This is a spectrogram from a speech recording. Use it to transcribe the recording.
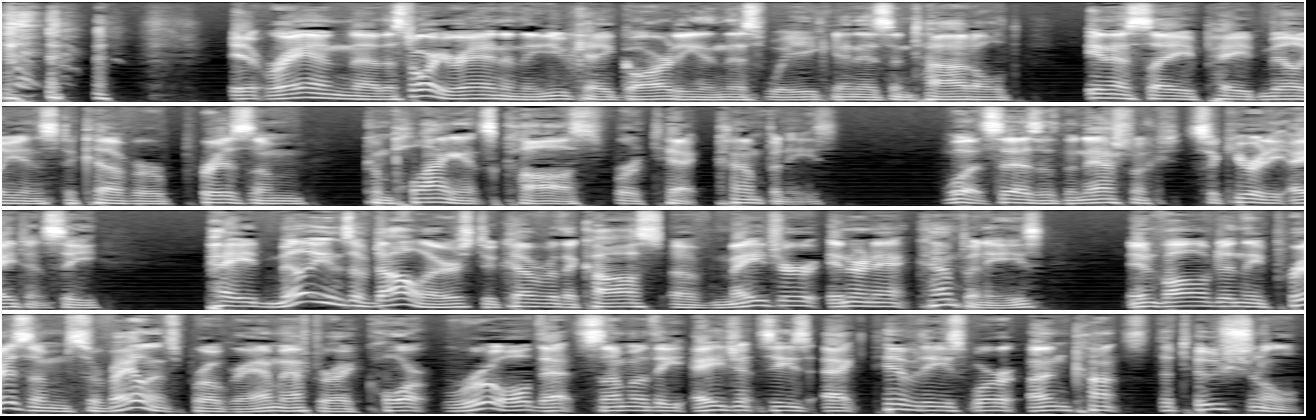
it ran, uh, the story ran in the UK Guardian this week and is entitled NSA Paid Millions to Cover PRISM Compliance Costs for Tech Companies. What it says is the National Security Agency paid millions of dollars to cover the costs of major internet companies involved in the PRISM surveillance program after a court ruled that some of the agency's activities were unconstitutional.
